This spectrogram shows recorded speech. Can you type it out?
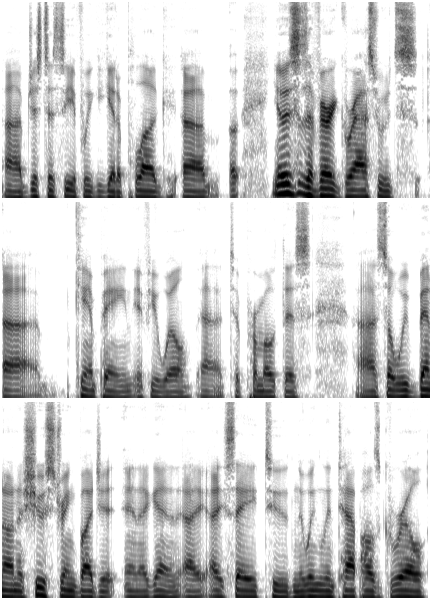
uh, just to see if we could get a plug. Um, uh, you know, this is a very grassroots uh, campaign, if you will, uh, to promote this. Uh, so we've been on a shoestring budget, and again, I, I say to New England Tap House Grill,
